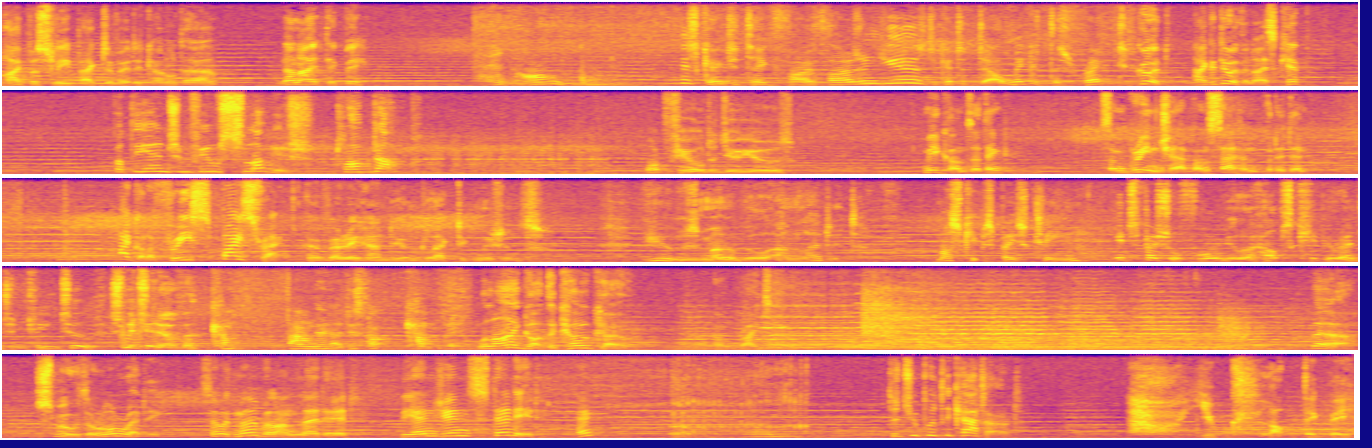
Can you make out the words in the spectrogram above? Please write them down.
Hypersleep activated, Colonel Dare. No night, Digby. Hang on. It's going to take 5,000 years to get to Delmic at this rate. Good. I could do with a nice kip. But the engine feels sluggish, clogged up. What fuel did you use? Mekons, I think. Some green chap on Saturn put it in. I got a free spice rack. They're very handy on galactic missions. Use Mobil unleaded. Must keep space clean. Its special formula helps keep your engine clean too. Switch it over. Come, found it. I just got comfy. Well, I got the cocoa. Oh, righto. There, smoother already. So with Mobil unleaded, the engine steadied, eh? Did you put the cat out? You clop, Digby.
